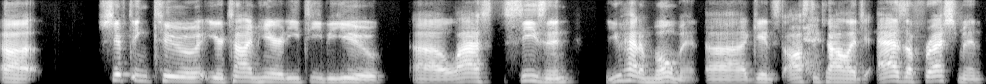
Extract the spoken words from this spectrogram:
Uh, shifting to your time here at ETBU, uh, last season you had a moment uh, against Austin College as a freshman,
